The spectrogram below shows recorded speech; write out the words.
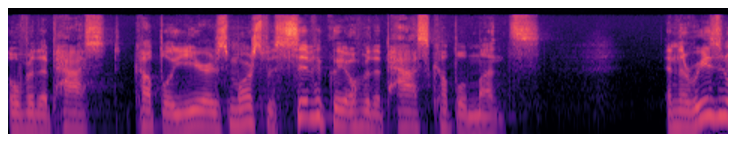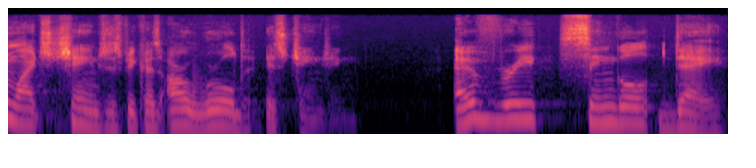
over the past couple years, more specifically over the past couple months. And the reason why it's changed is because our world is changing. Every single day,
